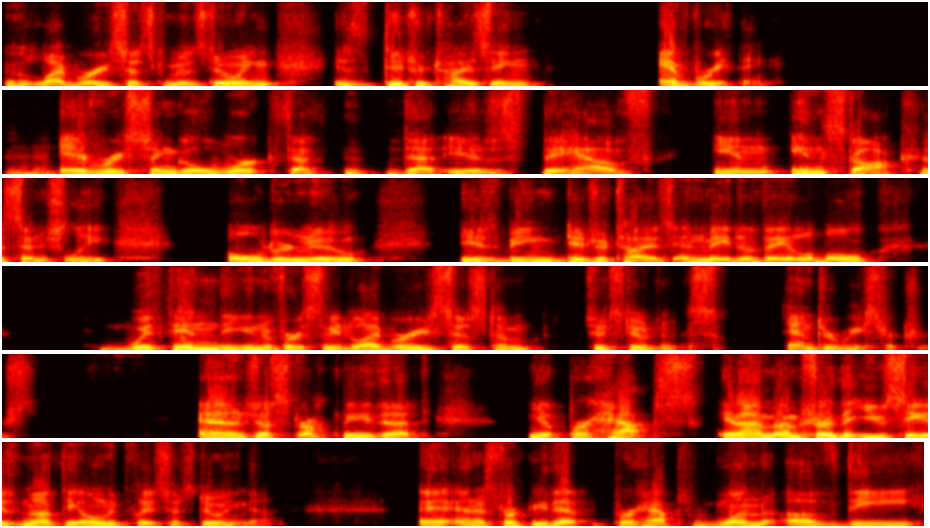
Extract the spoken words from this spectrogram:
library system is doing is digitizing everything. Mhm. Every single work that that is they have in in stock, essentially, old or new, is being digitized and made available within the university library system to students and to researchers. And it just struck me that, you know, perhaps, and I'm, I'm sure that UC is not the only place that's doing that. And, and it struck me that perhaps one of the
